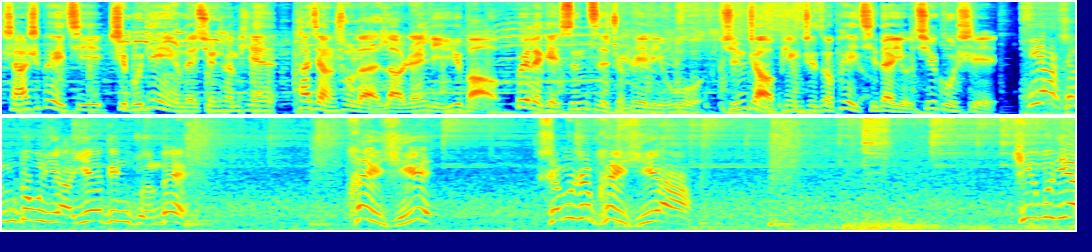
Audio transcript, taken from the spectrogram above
啥是佩奇》是部电影的宣传片，它讲述了老人李玉宝为了给孙子准备礼物，寻找并制作佩奇的有趣故事。需要什么东西啊？爷爷给你准备。佩奇，什么是佩奇啊？听不见。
